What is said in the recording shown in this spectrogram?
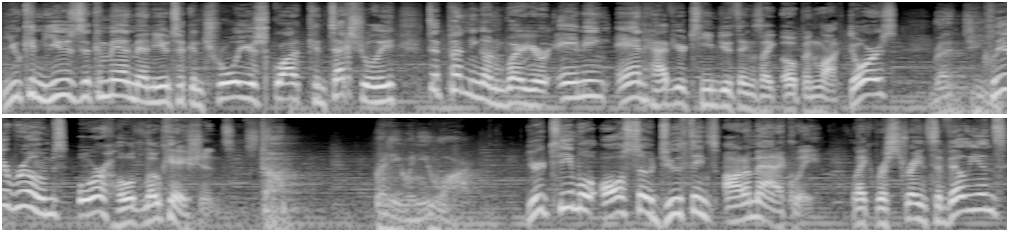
You can use the command menu to control your squad contextually depending on where you're aiming and have your team do things like open locked doors, Red team. clear rooms, or hold locations. Stop. Ready when you are. Your team will also do things automatically, like restrain civilians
